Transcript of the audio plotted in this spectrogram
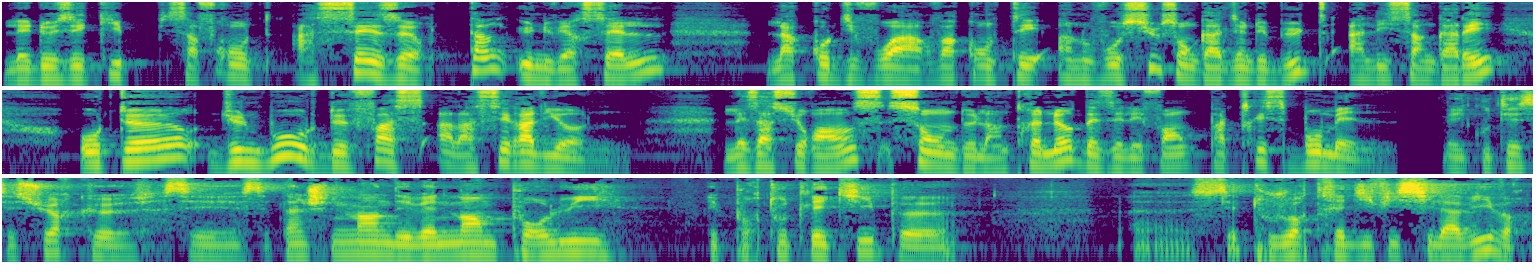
les deux équipes s'affrontent à 16h temps universel. La Côte d'Ivoire va compter à nouveau sur son gardien de but, Ali Sangaré, auteur d'une bourde face à la Sierra Leone. Les assurances sont de l'entraîneur des éléphants, Patrice Baumel. Mais écoutez, c'est sûr que cet enchaînement d'événements pour lui et pour toute l'équipe, euh, euh, c'est toujours très difficile à vivre.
